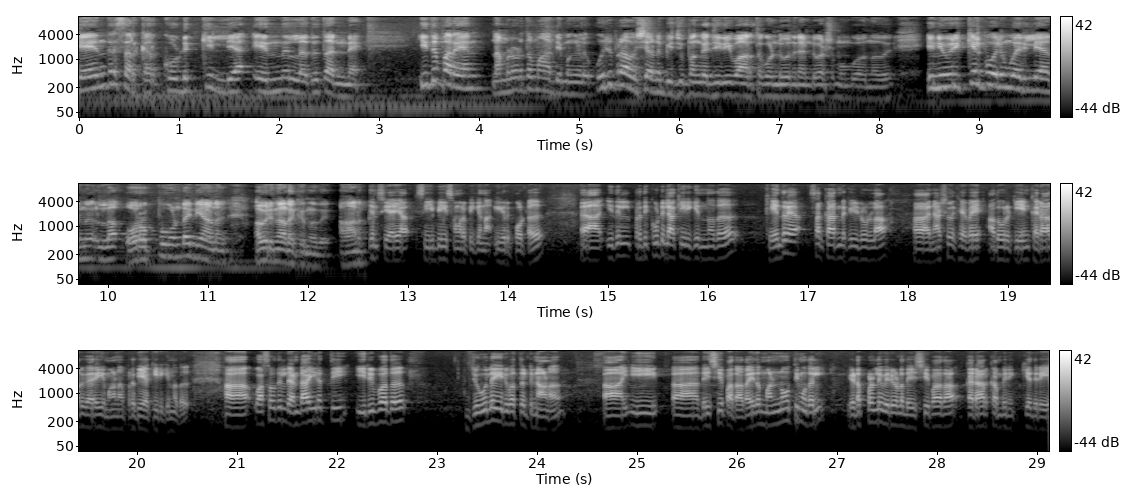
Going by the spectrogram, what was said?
കേന്ദ്ര സർക്കാർ കൊടുക്കില്ല എന്നുള്ളത് തന്നെ. ഇത് പറയാൻ നമ്മുടെ അടുത്ത മാധ്യമങ്ങൾ ഒരു പ്രാവശ്യമാണ് ബിജു പങ്കജിരി വാർത്ത കൊണ്ടുവന്ന് രണ്ട് വർഷം മുമ്പ് വന്നത്. ഇനി ഒരിക്കൽ പോലും വരില്ല എന്നുള്ള ഉറപ്പ് കൊണ്ട് തന്നെയാണ് അവർ നടക്കുന്നത്. ആർക്കൻസിയായ സി ബി ഐ സമർപ്പിക്കുന്ന ഈ റിപ്പോർട്ട്. ഇതിൽ പ്രതിക്കൂട്ടിലാക്കിയിരിക്കുന്നത് കേന്ദ്ര സർക്കാരിന്റെ കീഴിലുള്ള നാഷണൽ ഹൈവേ അതോറിറ്റിയും കരാറുകാരെയുമാണ് പ്രതിയാക്കിയിരിക്കുന്നത്. വാസ്തവത്തിൽ രണ്ടായിരത്തി ഇരുപത് ജൂലൈ ഇരുപത്തെട്ടിനാണ് ഈ ദേശീയപാത അതായത് മണ്ണൂത്തി മുതൽ ഇടപ്പള്ളി വരെയുള്ള ദേശീയപാത കരാർ കമ്പനിക്കെതിരെ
